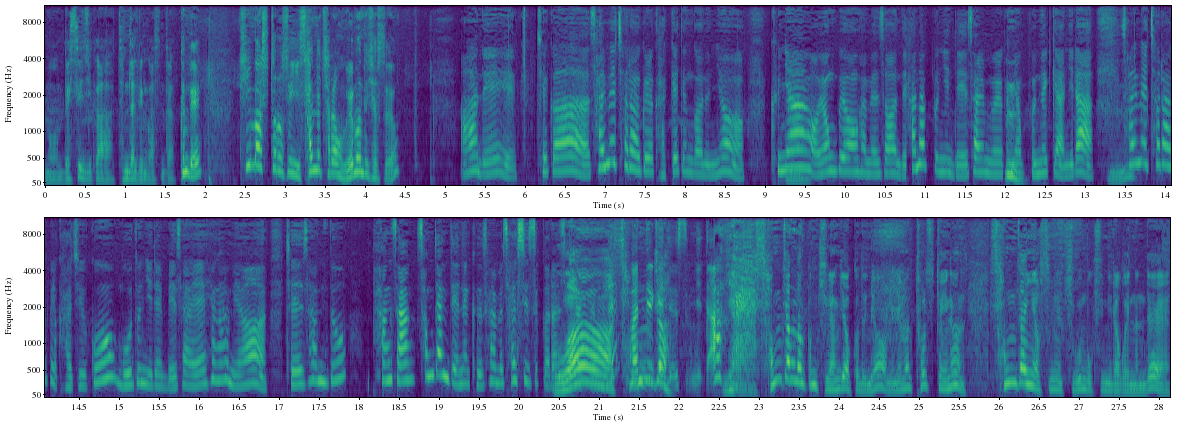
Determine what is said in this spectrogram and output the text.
뭐 메시지가 전달된 것 같습니다. 근데 티마스터로서 이 삶의 철학은 왜 만드셨어요? 아, 네. 제가 삶의 철학을 갖게 된 거는요, 그냥 어영부영 하면서 내 하나뿐인 내 삶을 그냥 음. 보낼 게 아니라, 음. 삶의 철학을 가지고 모든 일에 매사에 행하면 제 삶도 항상 성장되는 그 삶을 살 수 있을 거라는 우와, 생각 때문에 만들게 성장. 됐습니다. 야 성장만큼 중요한 게 없거든요. 왜냐면 톨스토이는 성장이 없으면 죽은 목숨이라고 했는데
